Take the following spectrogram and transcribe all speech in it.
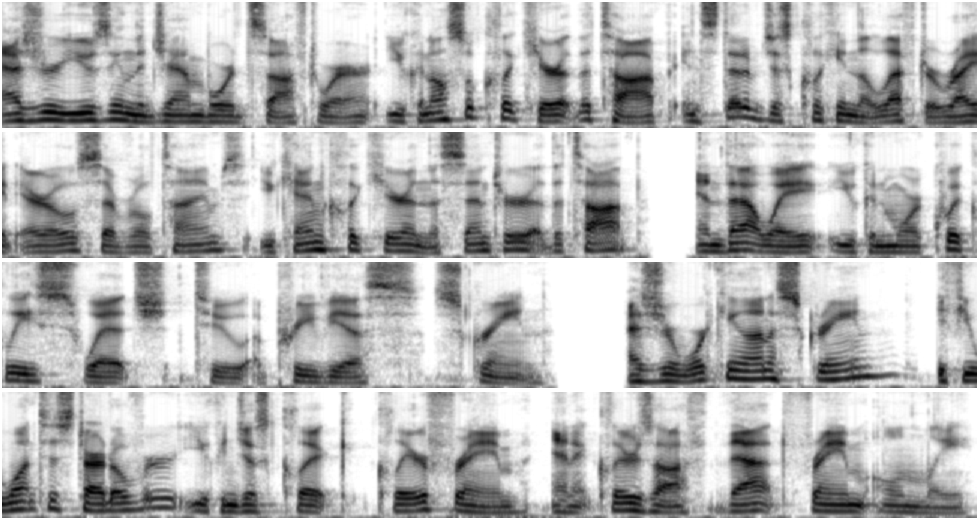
As you're using the Jamboard software, you can also click here at the top. Instead of just clicking the left or right arrows several times, you can click here in the center at the top, and that way you can more quickly switch to a previous screen. As you're working on a screen, if you want to start over, you can just click Clear Frame and it clears off that frame only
